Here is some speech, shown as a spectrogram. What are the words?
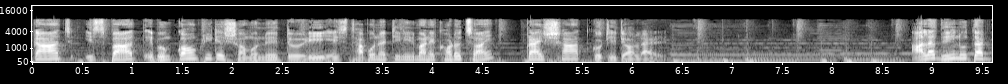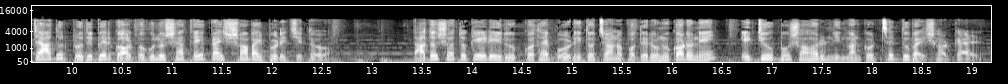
কাঁচ, ইস্পাত এবং কংক্রিটের সমন্বয়ে তৈরি এই স্থাপনাটি নির্মাণে খরচ হয় প্রায় সাত কোটি ডলার। আলাদিন ও তার জাদুর প্রদীপের গল্পগুলোর সাথে প্রায় সবাই পরিচিত। দ্বাদশ শতকের এই রূপকথায় বর্ণিত জনপদের অনুকরণে একটি উপশহর নির্মাণ করছে দুবাই সরকার।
